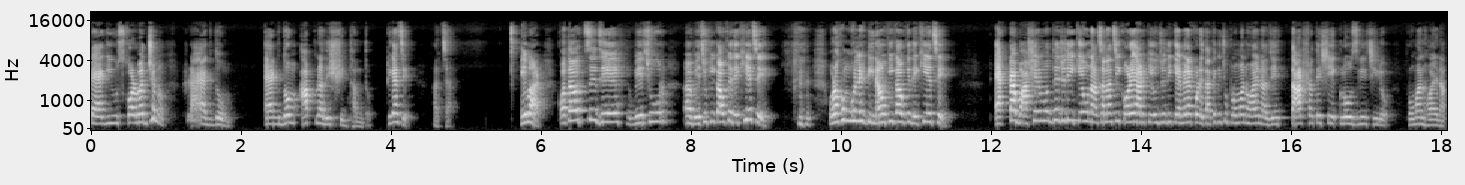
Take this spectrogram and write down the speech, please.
ট্যাগ ইউজ করবার জন্য? সেটা একদম একদম আপনাদের সিদ্ধান্ত, ঠিক আছে? আচ্ছা এবার কথা হচ্ছে যে বেচুর বেচু কি কাউকে দেখিয়েছে? ওরকম করলে টিনাও কি কাউকে দেখিয়েছে? একটা বাসের মধ্যে যদি কেউ নাচানাচি করে আর কেউ যদি ক্যামেরা করে, তাতে কিছু প্রমাণ হয় না যে তার সাথে সে ক্লোজলি ছিল। প্রমাণ হয় না।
